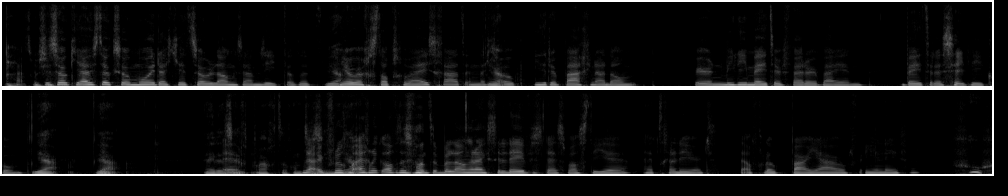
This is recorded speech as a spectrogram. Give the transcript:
Ja, was het is ook juist ook zo mooi dat je het zo langzaam ziet. Dat het Ja. heel erg stapsgewijs gaat. En dat je ook iedere pagina dan weer een millimeter verder bij een betere Celie komt. Ja, ja. Nee, dat is En- echt prachtig om te Ja, zien. ik vroeg me eigenlijk af dus wat de belangrijkste levensles was die je hebt geleerd de afgelopen paar jaar of in je leven. Oeh,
